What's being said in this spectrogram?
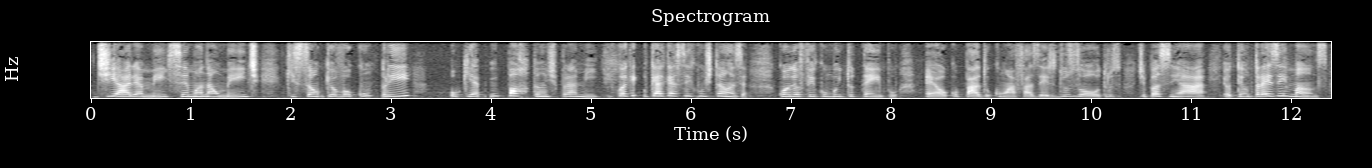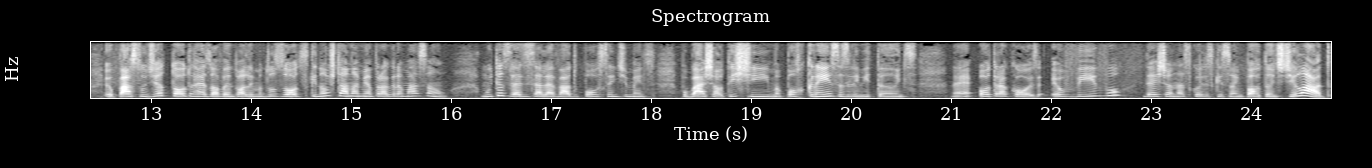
diariamente, semanalmente, que, são, que eu vou cumprir o que é importante para mim. O que é, que é a circunstância? Quando eu fico muito tempo é, ocupado com afazeres dos outros, tipo assim, ah, eu tenho três irmãs, eu passo o dia todo resolvendo o problema dos outros que não está na minha programação. Muitas vezes isso é levado por sentimentos, por baixa autoestima, por crenças limitantes, né? Outra coisa, eu vivo deixando as coisas que são importantes de lado.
